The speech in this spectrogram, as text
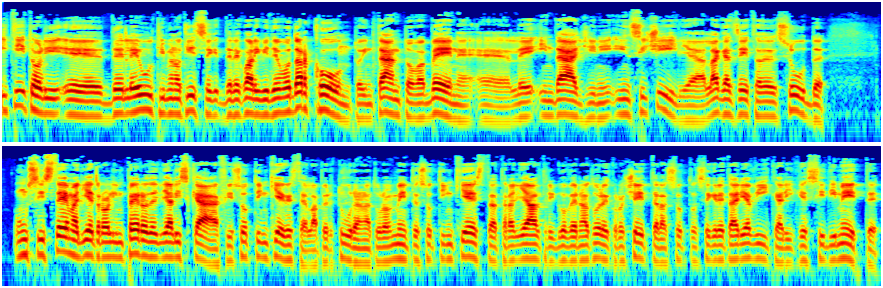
I titoli eh, delle ultime notizie delle quali vi devo dar conto, intanto va bene eh, le indagini in Sicilia, la Gazzetta del Sud, un sistema dietro l'impero degli aliscafi, sotto inchiesta, questa è l'apertura naturalmente, sotto inchiesta tra gli altri il governatore Crocetta e la sottosegretaria Vicari che si dimette,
